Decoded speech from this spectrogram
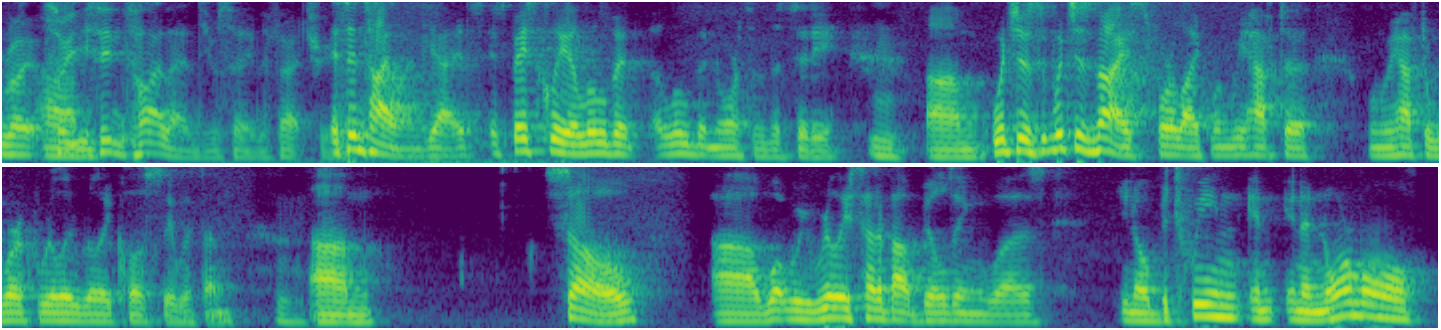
Right. So um, it's in Thailand. You're saying the factory. It's in Thailand. Yeah. It's it's basically a little bit a little bit north of the city, mm. um, which is which is nice for like when we have to when we have to work really really closely with them. Mm. so uh, what we really said about building was you know, between in, in a normal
